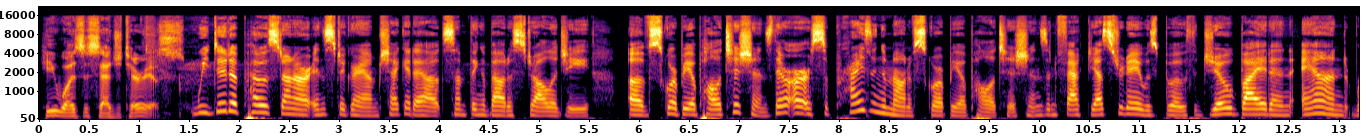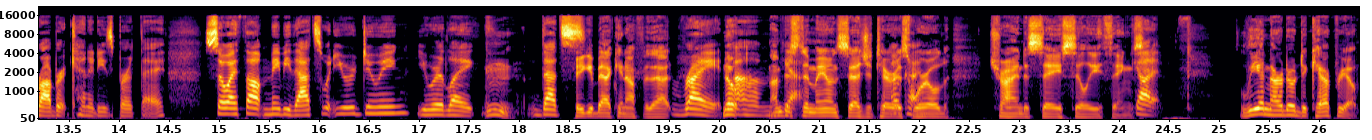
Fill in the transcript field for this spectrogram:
He was a Sagittarius. We did a post on our Instagram, check it out, something about astrology of Scorpio politicians. There are a surprising amount of Scorpio politicians. In fact, yesterday was both Joe Biden and Robert Kennedy's birthday. So I thought maybe that's what you were doing. You were like, that's Piggybacking off of that. right. No, um, I'm just yeah. in my own Sagittarius Okay. world trying to say silly things. Got it. Leonardo DiCaprio.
